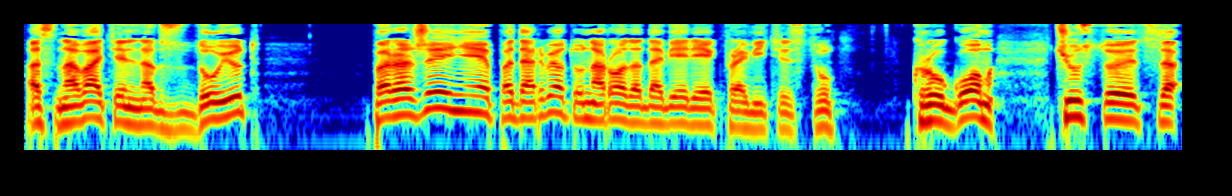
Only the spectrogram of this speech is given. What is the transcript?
основательно вздуют, поражение подорвет у народа доверие к правительству. Кругом чувствуется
